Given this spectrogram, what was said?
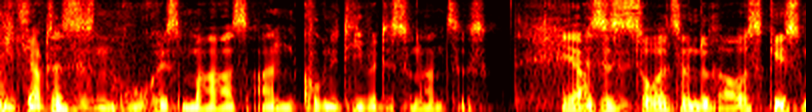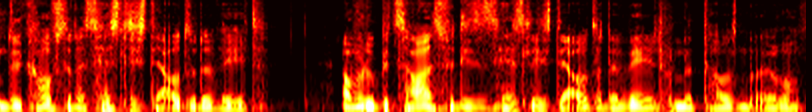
ich glaube, dass es ein hohes Maß an kognitiver Dissonanz ist. Ja. Es ist so, als wenn du rausgehst und du kaufst dir das hässlichste Auto der Welt. Aber du bezahlst für dieses hässlichste Auto der Welt 100.000 Euro.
